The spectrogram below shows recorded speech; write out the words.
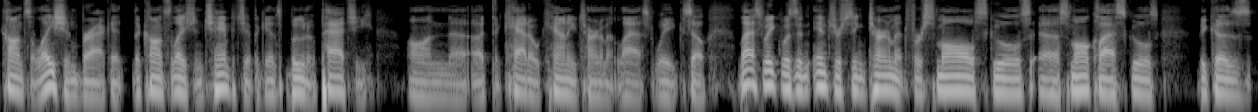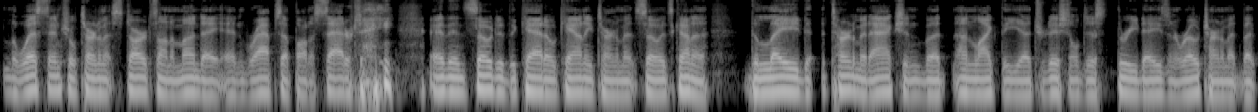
consolation bracket, the consolation championship against Boone Apache on uh, at the Caddo County tournament last week. So last week was an interesting tournament for small schools, uh, small class schools. Because the West Central tournament starts on a Monday and wraps up on a Saturday, and then so did the Caddo County tournament. So it's kind of delayed tournament action, but unlike the uh, traditional just three days in a row tournament. But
